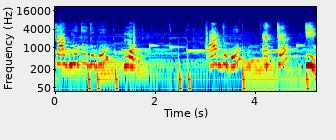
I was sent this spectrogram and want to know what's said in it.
স্বাদ মতো দেবো লবণ। আর দেবো একটা ডিম।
